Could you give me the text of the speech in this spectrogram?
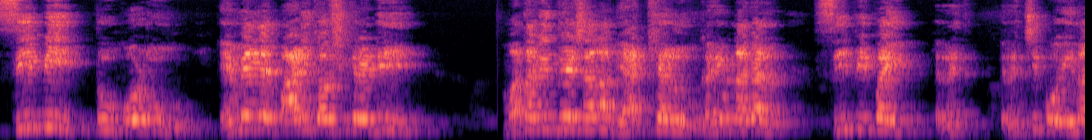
సిపి టూ కోడు ఎమ్మెల్యే పాడి కౌశిక్ రెడ్డి మత విద్వేషాల వ్యాఖ్యలు. కరీంనగర్ సిపిపై రెచ్చిపోయిన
